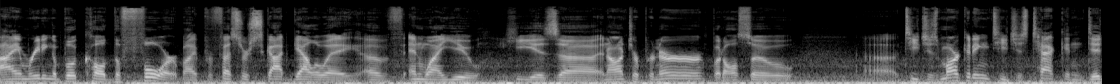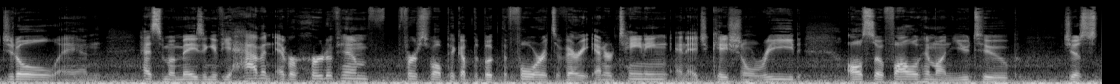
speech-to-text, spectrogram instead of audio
I am reading a book called The Four by Professor Scott Galloway of NYU. He is uh, an entrepreneur, but also uh, teaches marketing, teaches tech and digital, and has some amazing. If you haven't ever heard of him, first of all, pick up the book The Four. It's a very entertaining and educational read. Also, follow him on YouTube, just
